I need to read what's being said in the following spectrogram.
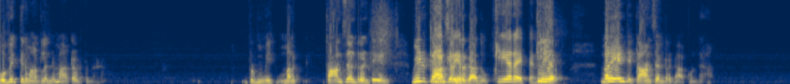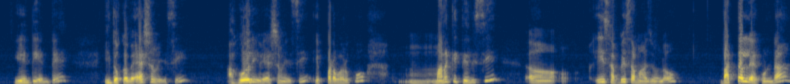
కొవ్వెక్కిన మాటలన్నీ మాట్లాడుతున్నాడు. ఇప్పుడు మీకు మన ట్రాన్స్జెండర్ అంటే? వీడు ట్రాన్స్జెండర్ కాదు. క్లియర్ అయిపోయింది. క్లియర్. మరి ఏంటి ట్రాన్స్జెండర్ కాకుండా? ఏంటి అంటే ఇదొక వేషం వేసి అఘోరి వేషం వేసి ఇప్పటి వరకు మనకి తెలిసి ఈ సభ్య సమాజంలో బట్టలు లేకుండా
